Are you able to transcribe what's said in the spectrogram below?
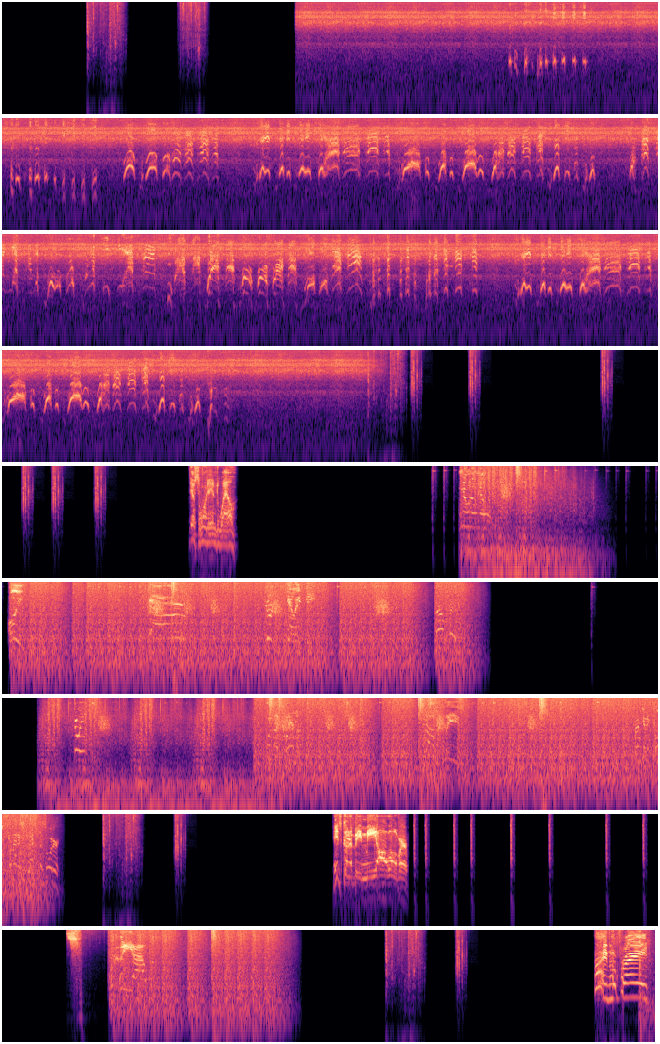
This won't end well. No, no, no! Oi! You're killing me! Help me! Oh, my karma! Stop, please! I'm getting post-traumatic stress disorder. Me all over! I'm afraid!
